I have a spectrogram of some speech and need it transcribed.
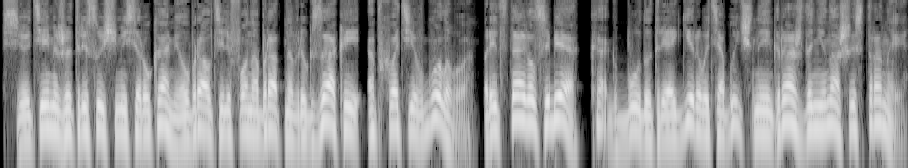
Все теми же трясущимися руками убрал телефон обратно в рюкзак и, обхватив голову, представил себе, как будут реагировать обычные граждане нашей страны,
